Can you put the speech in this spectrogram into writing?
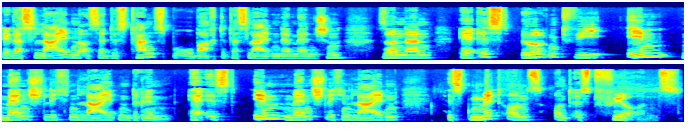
der das Leiden aus der Distanz beobachtet, das Leiden der Menschen, sondern er ist irgendwie im menschlichen Leiden drin. Er ist im menschlichen Leiden, ist mit uns und ist für uns.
